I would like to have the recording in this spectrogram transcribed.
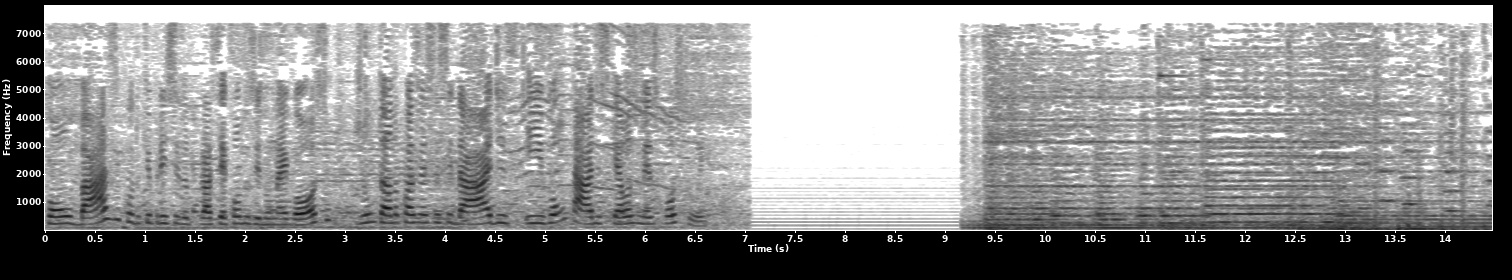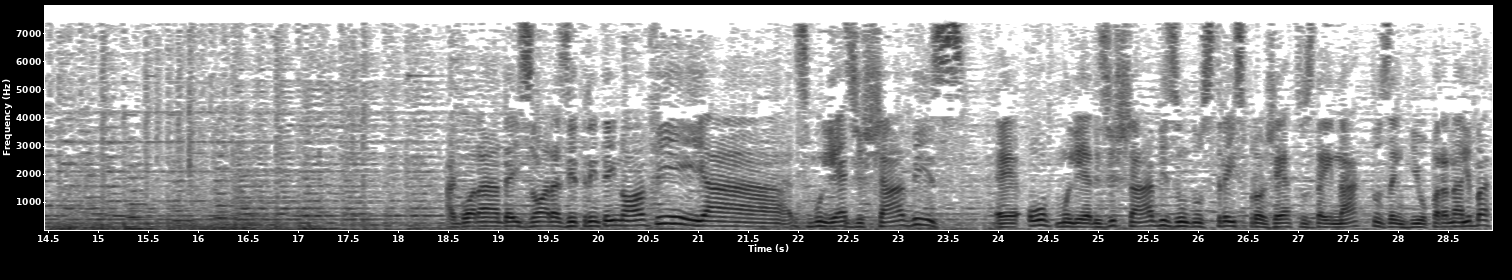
com o básico do que precisa para ser conduzido um negócio, juntando com as necessidades e vontades que elas mesmas possuem. Agora 10 horas e 39 e as Mulheres de Chaves, é, ou Mulheres de Chaves, um dos três projetos da Inactus em Rio Paranaíba,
